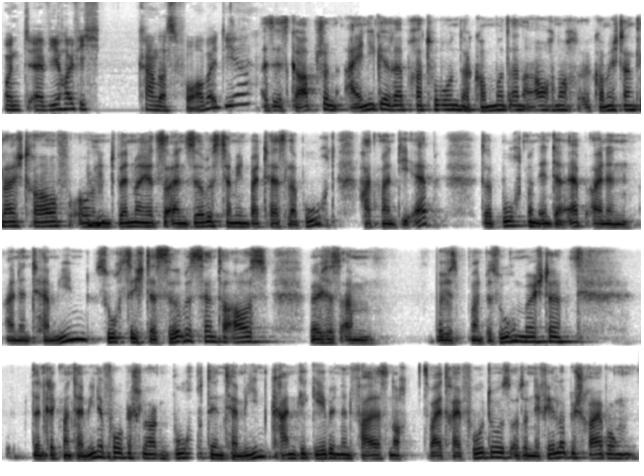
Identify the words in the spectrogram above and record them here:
Und äh, wie häufig Kam das vor bei dir? Also es gab schon einige Reparaturen, da kommen wir dann auch noch, komme ich dann gleich drauf. Und mhm. wenn man jetzt einen Servicetermin bei Tesla bucht, hat man die App. Da bucht man in der App einen, einen Termin, sucht sich das Service Center aus, welches, am, welches man besuchen möchte. Dann kriegt man Termine vorgeschlagen, bucht den Termin, kann gegebenenfalls noch zwei, drei Fotos oder eine Fehlerbeschreibung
